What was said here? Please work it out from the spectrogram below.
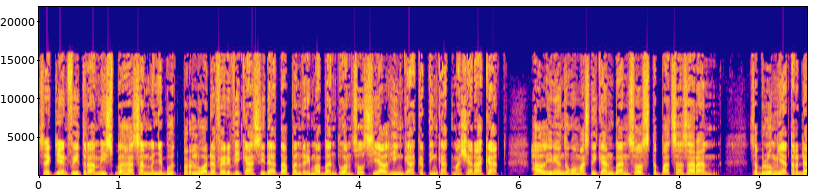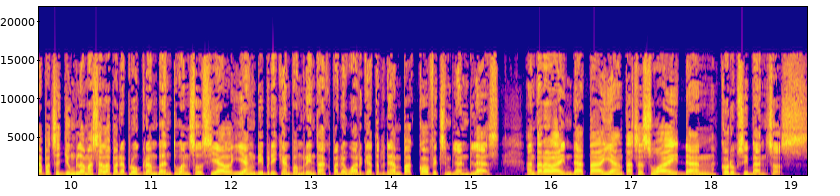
Sekjen Fitra Misbah Hasan menyebut perlu ada verifikasi data penerima bantuan sosial hingga ke tingkat masyarakat. Hal ini untuk memastikan bansos tepat sasaran. Sebelumnya terdapat sejumlah masalah pada program bantuan sosial yang diberikan pemerintah kepada warga terdampak COVID-19. Antara lain data yang tak sesuai dan korupsi bansos.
